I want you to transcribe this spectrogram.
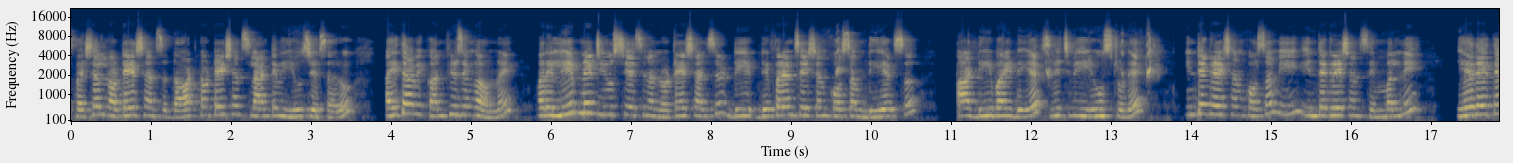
స్పెషల్ నొటేషన్స్ డాట్ నొటేషన్స్ లాంటివి యూజ్ చేశారు. అయితే అవి కన్ఫ్యూజింగ్గా ఉన్నాయి. మరి లీబ్నెట్ యూస్ చేసిన నొటేషన్స్ డి డిఫరెన్సియేషన్ కోసం డిఎక్స్ ఆ D by D X which we use today integration కోసం ఈ ఇంటెగ్రేషన్ సింబల్ని ఏదైతే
